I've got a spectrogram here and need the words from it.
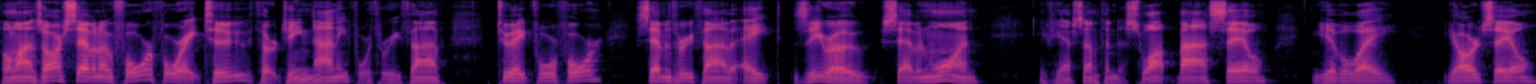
Phone lines are 704 482 1390 435 2844 735 8071. If you have something to swap, buy, sell, give away, yard sale,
